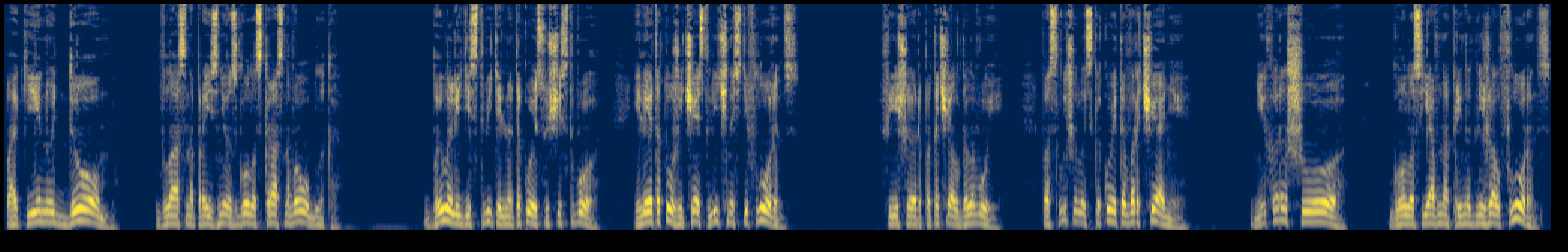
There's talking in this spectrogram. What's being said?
«Покинуть дом!» — властно произнес голос красного облака. Было ли действительно такое существо, или это тоже часть личности Флоренс? Фишер покачал головой послышалось какое-то ворчание. Нехорошо. Голос явно принадлежал Флоренс,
